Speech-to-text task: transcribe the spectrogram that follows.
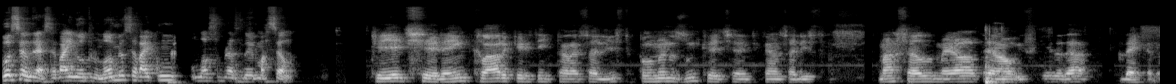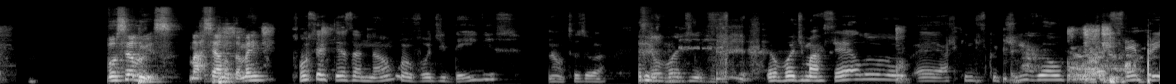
Você, André, você vai em outro nome ou você vai com o nosso brasileiro Marcelo? Cria de Xerém, claro que ele tem que estar nessa lista. Pelo menos um Cria de Xerém tem que estar nessa lista. Marcelo, melhor lateral esquerda da década. Você, Luiz. Marcelo também? Com certeza não, eu vou de Davis. Não, tô zoando. Eu vou de, eu vou de Marcelo, é, acho que indiscutível. Sempre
